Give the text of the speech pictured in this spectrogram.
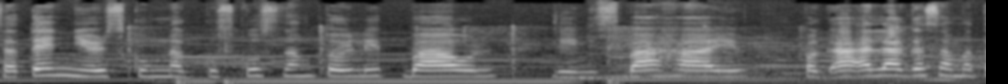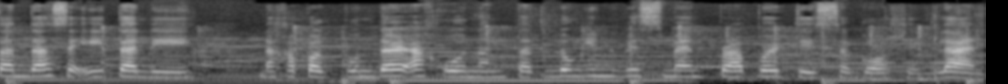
Sa 10 years kung nagkuskus ng toilet bowl, linis bahay, pag-aalaga sa matanda sa Italy, nakapagpundar ako ng tatlong investment properties sa Goshen Land.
